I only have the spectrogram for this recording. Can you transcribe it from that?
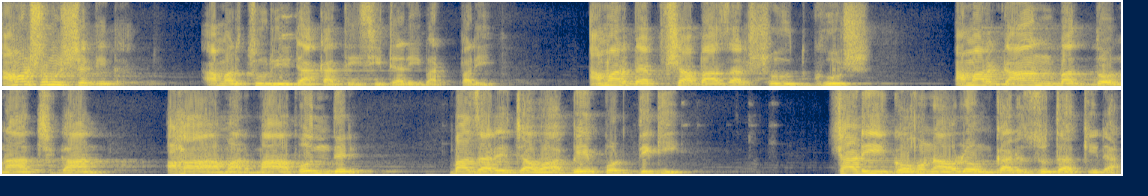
আমার সমস্যা কিটা আমার চুরি, ডাকাতি সিটারি বাটপারি। আমার ব্যবসা, বাজার, সুদ, ঘুষ আমার গান বাদ্য, নাচ, গান। আহা, আমার মা বোনদের বাজারে যাওয়া বেপরদিগি। শাড়ি, গহনা, অলংকার, জুতা কিনা।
